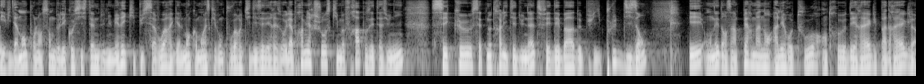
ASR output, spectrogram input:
évidemment pour l'ensemble de l'écosystème du numérique, qui puissent savoir également comment est-ce qu'ils vont pouvoir utiliser les réseaux. Et la première chose qui me frappe aux États-Unis, c'est que cette neutralité du net fait débat depuis plus de dix ans. Et on est dans un permanent aller-retour entre des règles, pas de règles,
